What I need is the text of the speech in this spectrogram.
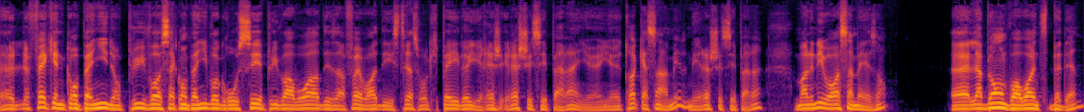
Euh, le fait qu'il y a une compagnie, donc plus il va, sa compagnie va grossir, plus il va avoir des affaires, il va avoir des stress, il va qu'il paye, là, il reste, il reste chez ses parents. Il y, a, il y a un truc à 100 000, mais il reste chez ses parents. À un moment donné, il va avoir sa maison. Euh, la blonde va avoir une petite bedaine.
